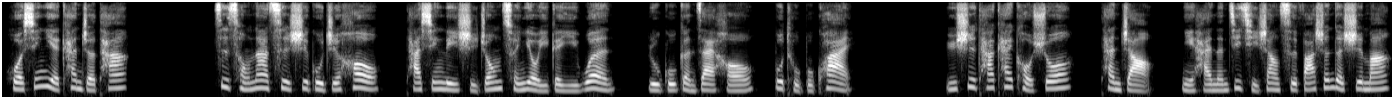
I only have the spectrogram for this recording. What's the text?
火星也看着他。自从那次事故之后，他心里始终存有一个疑问，如骨梗在喉，不吐不快。于是他开口说：“探长，你还能记起上次发生的事吗？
